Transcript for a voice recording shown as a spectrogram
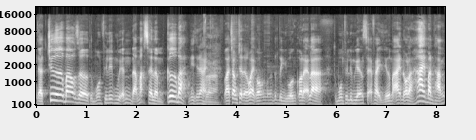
là chưa bao giờ thủ môn Philip Nguyễn đã mắc sai lầm cơ bản như thế này à. và trong trận đấu này có cái tình huống có lẽ là thủ môn Philip Nguyễn sẽ phải nhớ mãi đó là hai bàn thắng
